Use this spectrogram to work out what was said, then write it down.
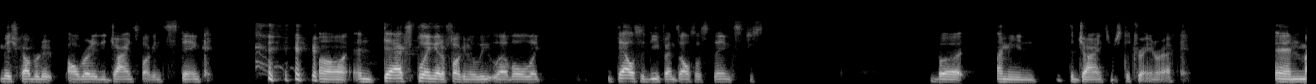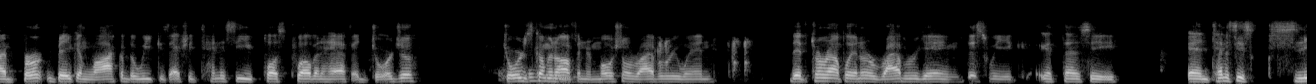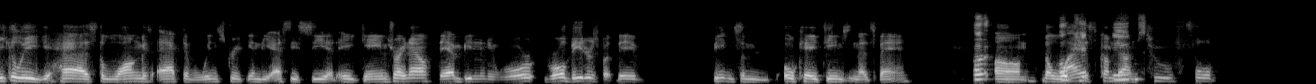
Mitch covered it already. The Giants fucking stink. Uh, and Dak's playing at a fucking elite level. Like Dallas' defense also stinks. Just but I mean the Giants are just a train wreck. And my burnt bacon lock of the week is actually Tennessee plus 12 and a half at Georgia. Georgia's coming off an emotional rivalry win. They've turned around and played another rivalry game this week against Tennessee. And Tennessee sneakily has the longest active win streak in the SEC at eight games right now. They haven't beaten any world, world beaters, but they've beaten some okay teams in that span. Uh, Um, the line okay has come down teams? to full.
